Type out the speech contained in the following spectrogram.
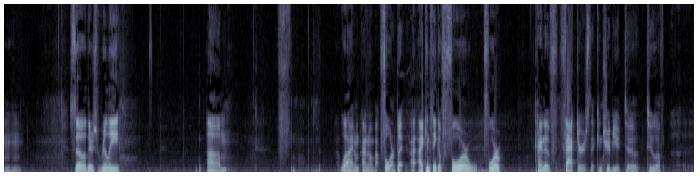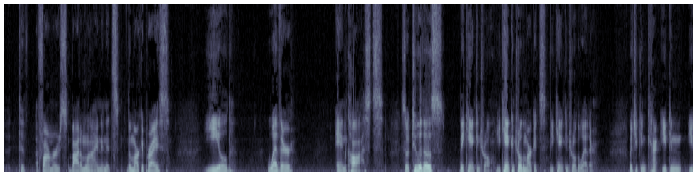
Mm-hmm. So there's really, um, f- well, I don't, I don't know about four, but I, I can think of four four kind of factors that contribute to to a to a farmer's bottom line, and it's the market price, yield, weather, and costs. So two of those they can't control. You can't control the markets. You can't control the weather, but you can you can you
